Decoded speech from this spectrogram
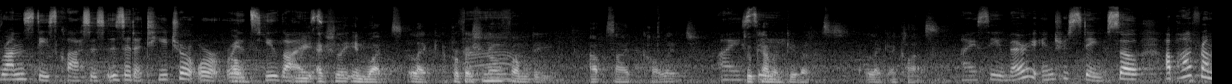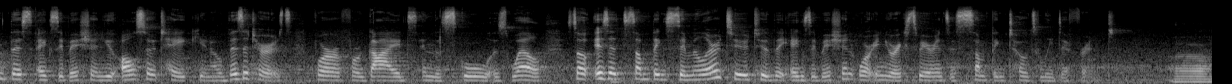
runs these classes? Is it a teacher or, or Oh, it's you guys? We actually invite like a professional from the outside college I to come and give us like a class. I see. Very interesting. So, apart from this exhibition, you also take, you know, visitors for, for guides in the school as well. So, is it something similar to, to the exhibition, or in your experience, is something totally different? Uh,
